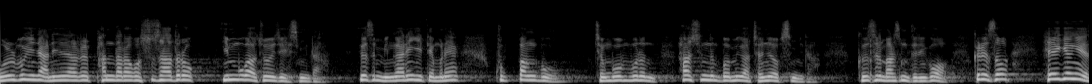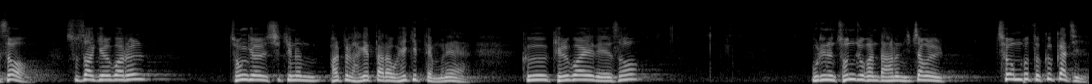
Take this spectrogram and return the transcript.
월북이냐 아니냐를 판단하고 수사하도록 임무가 주어져 있습니다. 이것은 민간이기 때문에 국방부, 정보본부는 할 수 있는 범위가 전혀 없습니다. 그것을 말씀드리고 그래서 해경에서 수사 결과를 종결시키는 발표를 하겠다라고 했기 때문에 그 결과에 대해서 우리는 존중한다 하는 입장을 처음부터 끝까지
